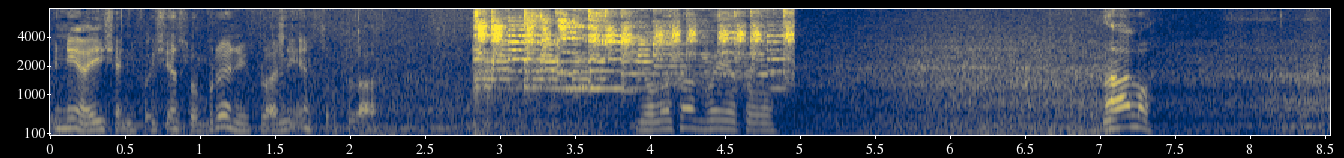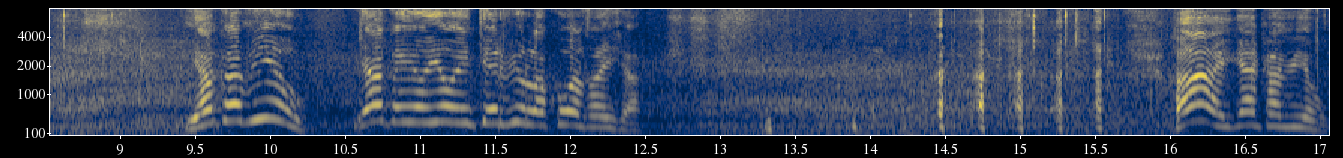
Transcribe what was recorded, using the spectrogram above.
Vine aici, ne făcea sobrăni, la nestor, la... Mi-a lăsat băietul. Alo? Ia ca viu! Ia că eu, eu interviu la colț aici. Hai, ia ca viu!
